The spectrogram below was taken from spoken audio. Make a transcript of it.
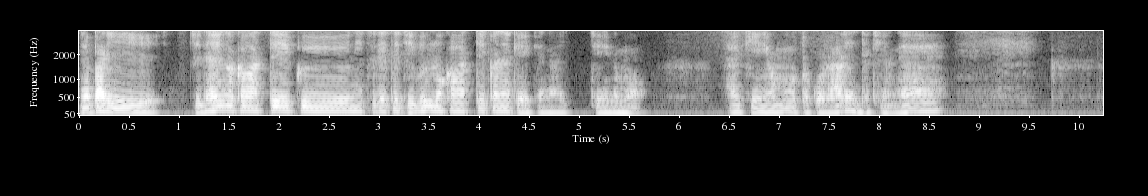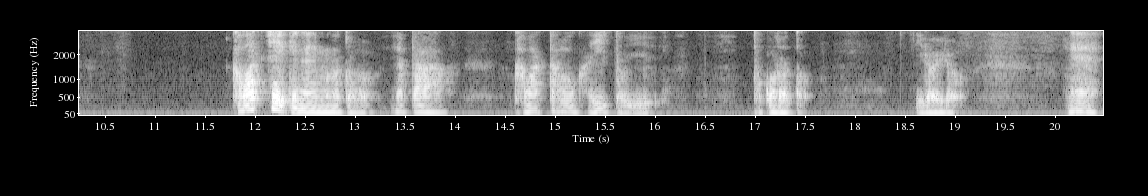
やっぱり時代が変わっていくにつれて自分も変わっていかなきゃいけないっていうのも最近思うところあるんですよね。変わっちゃいけないものと、やっぱ変わった方がいいというところと、いろいろね、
